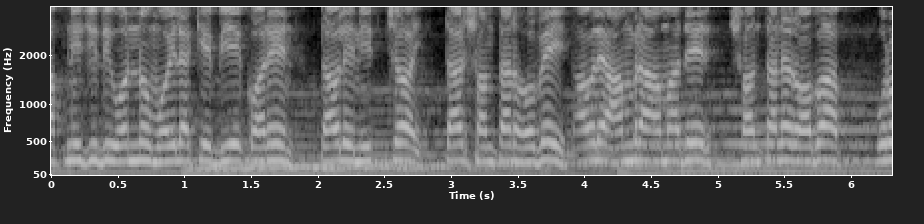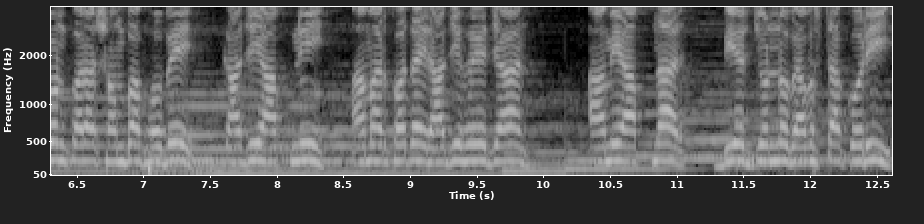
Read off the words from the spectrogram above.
আপনি যদি অন্য মহিলাকে বিয়ে করেন, তাহলে নিশ্চয় তার সন্তান হবে। তাহলে আমরা আমাদের সন্তানের অভাব পূরণ করা সম্ভব হবে। কাজে আপনি আমার কথায় রাজি হয়ে যান। আমি আপনার বিয়ের জন্য ব্যবস্থা করি।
